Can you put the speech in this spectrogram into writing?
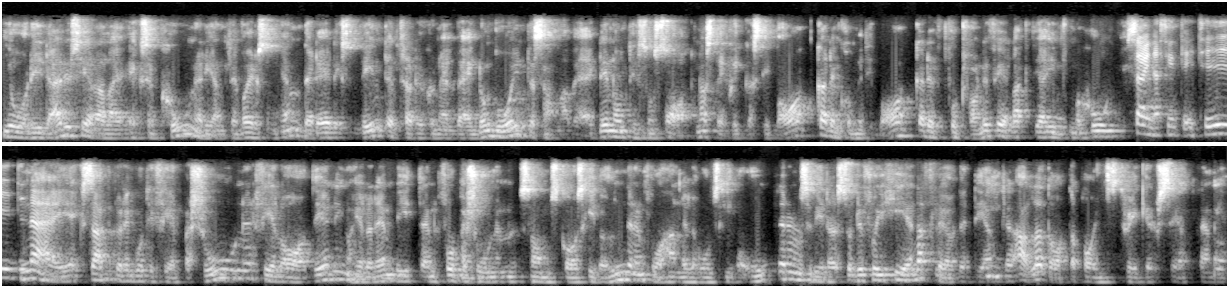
Jo, det är där du ser alla exceptioner egentligen. Vad är det som händer? Det är, liksom, det är inte en traditionell väg. De går inte samma väg. Det är någonting som saknas. Det skickas tillbaka, den kommer tillbaka. Det är fortfarande felaktiga information. Signas inte i tid. Nej, exakt. Och den går till fel personer, fel avdelning och hela den biten. Får personen som ska skriva under den, får han eller hon skriva under den och så vidare. Så du får ju hela flödet egentligen. Alla data points triggers egentligen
